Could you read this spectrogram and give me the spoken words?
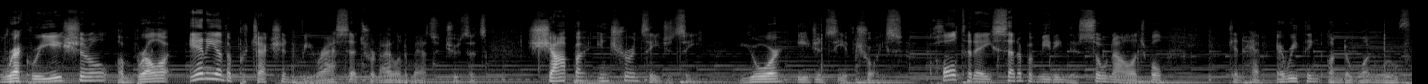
recreational, umbrella, any other protection for your assets, Rhode Island and Massachusetts. Shoppa Insurance Agency, your agency of choice. Call today, set up a meeting. They're so knowledgeable can have everything under one roof.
